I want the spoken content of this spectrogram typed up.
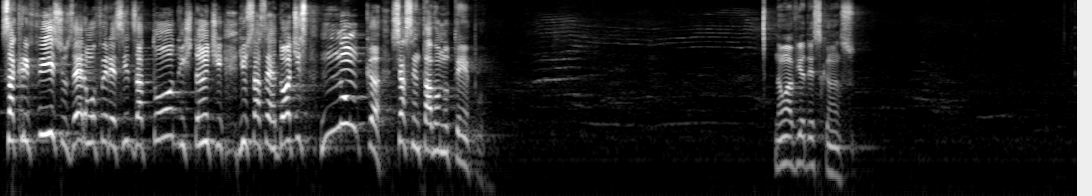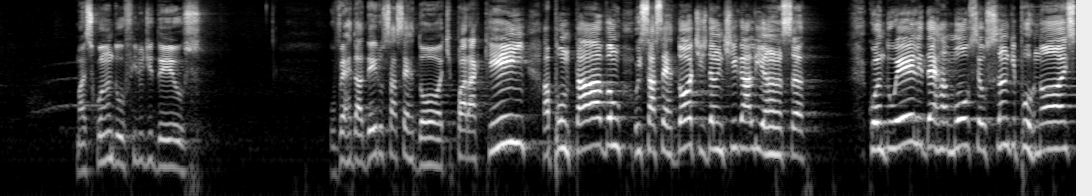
Sacrifícios eram oferecidos a todo instante e os sacerdotes nunca se assentavam no templo. Não havia descanso. Mas quando o Filho de Deus, o verdadeiro sacerdote, para quem apontavam os sacerdotes da antiga aliança, quando ele derramou seu sangue por nós,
